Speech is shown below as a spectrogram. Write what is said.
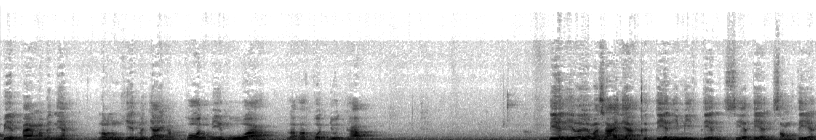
เปลี่ยนแปลงมาเป็นเนี่ยเราต้องเขียนมันใหญ่ครับ กดมีหัวแล้วก็กดหยุดครับ เตียนที่เราจะมาใช้เนี่ยคือเตียนที่มีเตียนเสี้ยเตียนสองเตียน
